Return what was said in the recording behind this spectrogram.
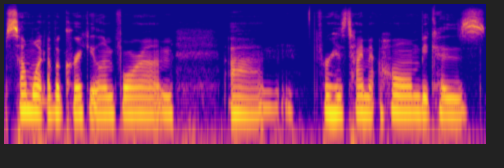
somewhat of a curriculum for him um, for his time at home because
